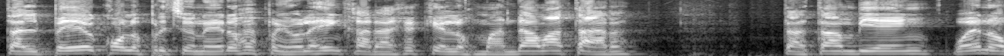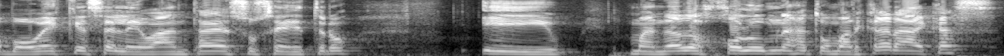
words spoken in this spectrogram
tal peo con los prisioneros españoles en Caracas que los manda a matar Está también, bueno, vos ves que se levanta de su cetro y manda dos columnas a tomar Caracas.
